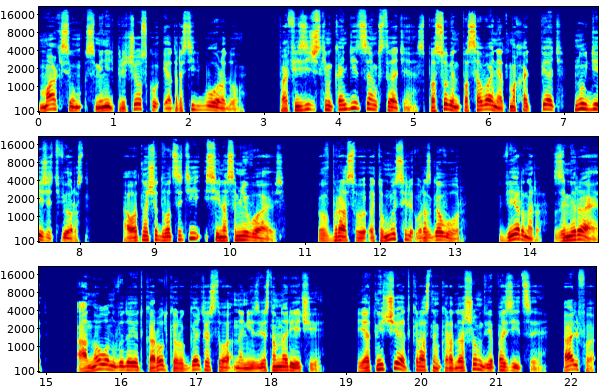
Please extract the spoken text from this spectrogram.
Максимум сменить прическу и отрастить бороду. По физическим кондициям, кстати, способен по саванне отмахать 5, ну 10 верст. А вот насчет 20 сильно сомневаюсь. Вбрасываю эту мысль в разговор. Вернер замирает, а Нолан выдает короткое ругательство на неизвестном наречии и отмечает красным карандашом две позиции – альфа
